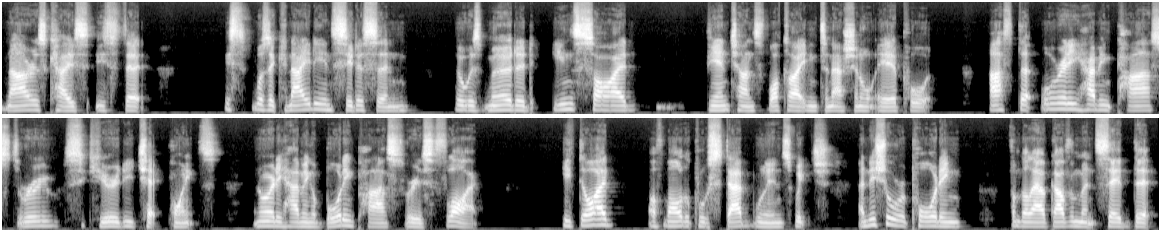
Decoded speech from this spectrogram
Nara's case is that this was a Canadian citizen who was murdered inside Vientiane's Wattay International Airport after already having passed through security checkpoints and already having a boarding pass for his flight. He died of multiple stab wounds, which initial reporting from the Lao government said that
